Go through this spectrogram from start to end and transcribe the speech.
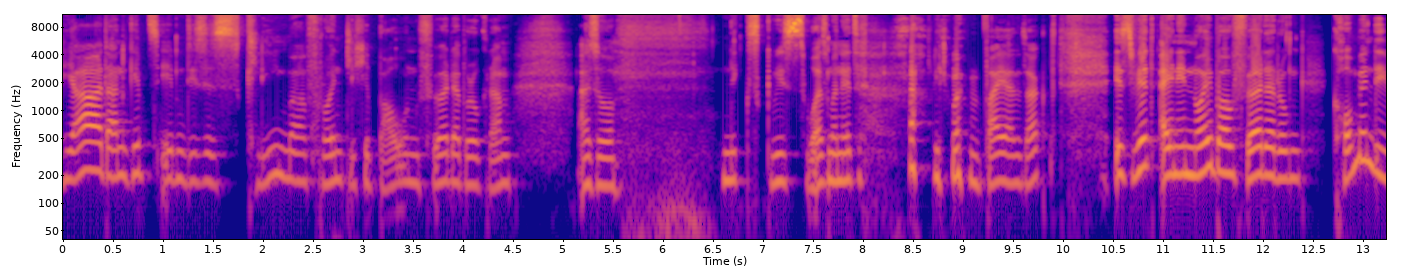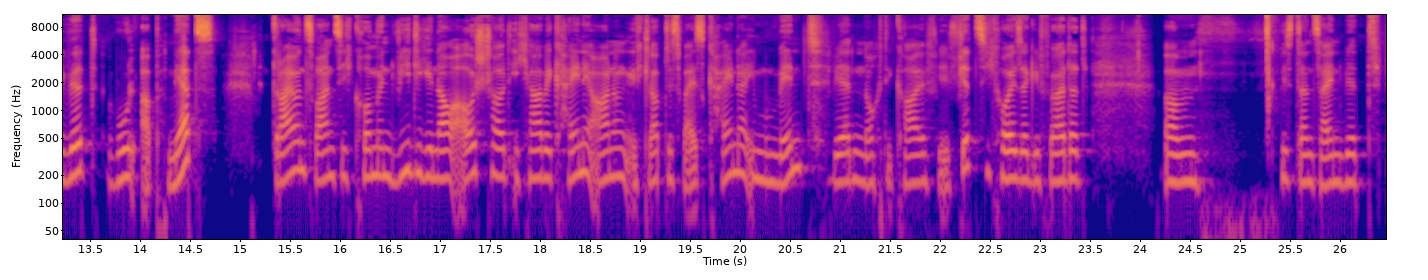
Ja, dann gibt's eben dieses klimafreundliche Bauen, Förderprogramm. Also nix gewiss, weiß man nicht, wie man in Bayern sagt. Es wird eine Neubauförderung kommen, die wird wohl ab März 23 kommen. Wie die genau ausschaut, ich habe keine Ahnung. Ich glaube, das weiß keiner. Im Moment werden noch die KfW 40 Häuser gefördert. Ähm, wie es dann sein wird,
